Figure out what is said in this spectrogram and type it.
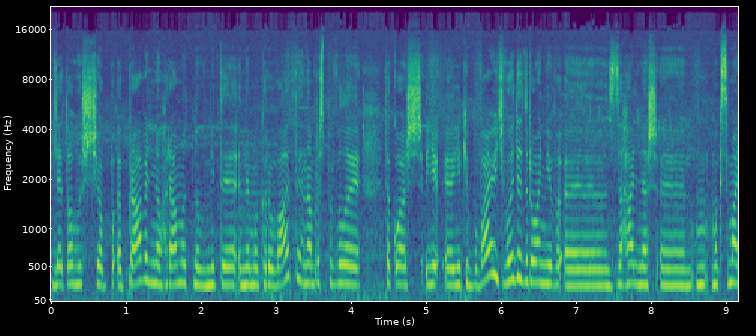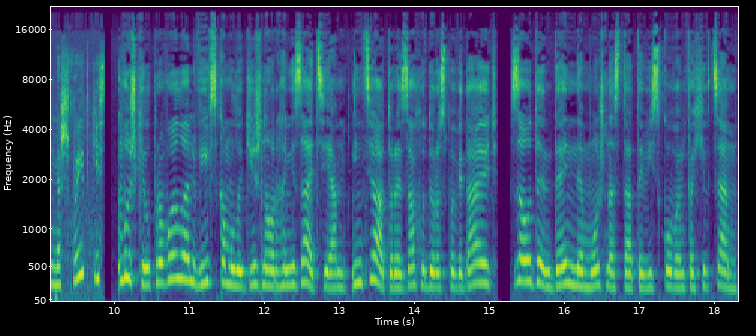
для того, щоб е, правильно, грамотно вміти ними керувати. Нам розповіли також, е, які бувають види дронів, загальна максимальна швидкість. Вишкіл провела Львівська молодіжна організація. Ініціатори заходу розповідають, за один день не можна стати військовим фахівцем,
